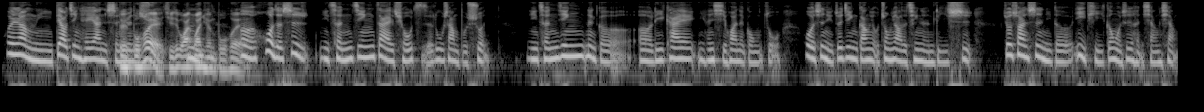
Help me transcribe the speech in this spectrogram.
会让你掉进黑暗深渊的书，不会，其实完、嗯、完全不会。嗯，或者是你曾经在求子的路上不顺，你曾经那个呃离开你很喜欢的工作，或者是你最近刚有重要的亲人离世。就算是你的议题跟我是很相像，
